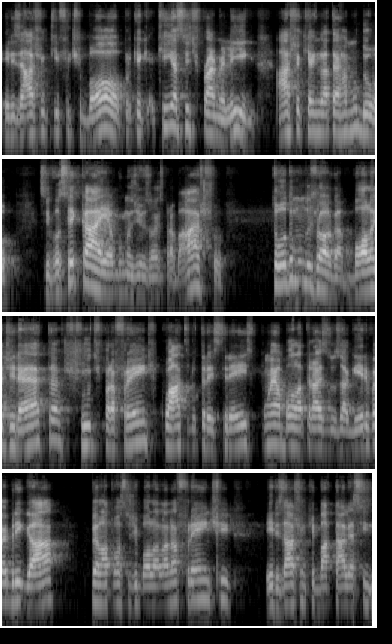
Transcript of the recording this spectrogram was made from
Eles acham que futebol, porque quem assiste Premier League acha que a Inglaterra mudou Se você cai algumas divisões para baixo, todo mundo joga bola direta, chute para frente, 4-3-3, põe a bola atrás do zagueiro e vai brigar pela posse de bola lá na frente. Eles acham que batalha assim,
